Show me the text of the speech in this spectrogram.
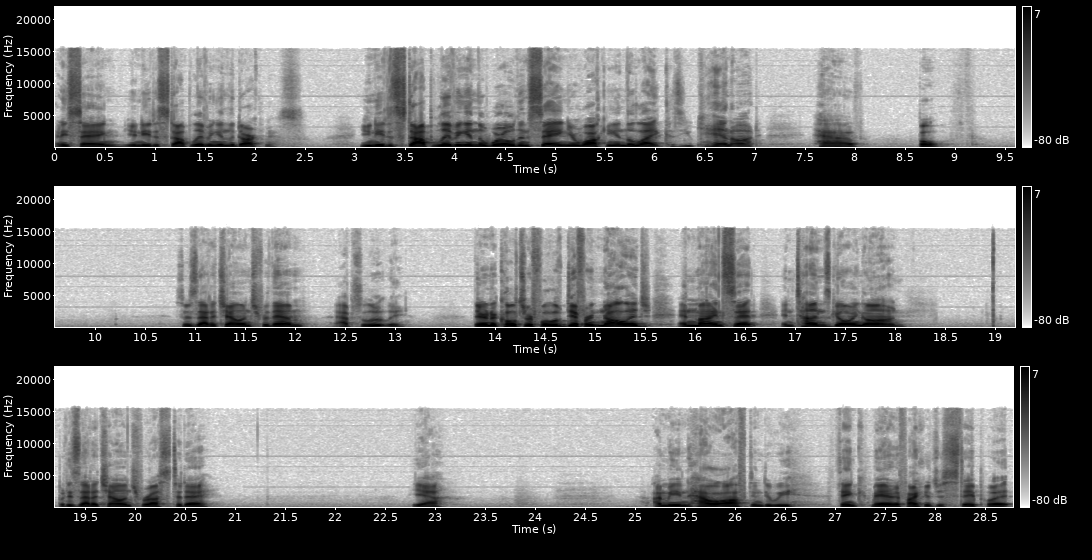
And he's saying, you need to stop living in the darkness. You need to stop living in the world and saying you're walking in the light because you cannot have both. So, is that a challenge for them? Absolutely. They're in a culture full of different knowledge and mindset and tons going on. But is that a challenge for us today? Yeah. I mean, how often do we think, man, if I could just stay put,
